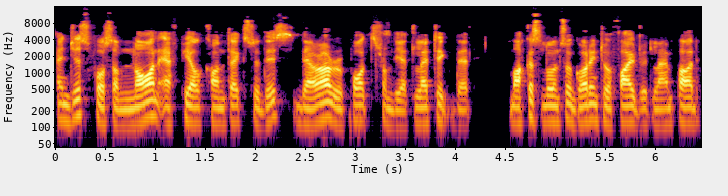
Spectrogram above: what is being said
And just for some non-FPL context to this, there are reports from the Athletic that Marcos Alonso got into a fight with Lampard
